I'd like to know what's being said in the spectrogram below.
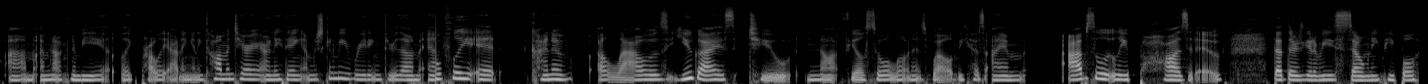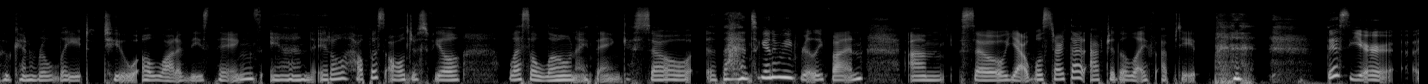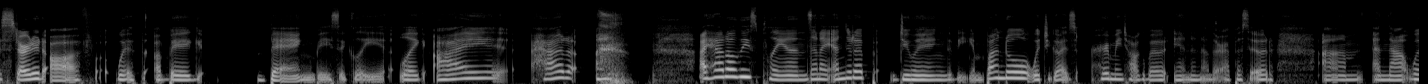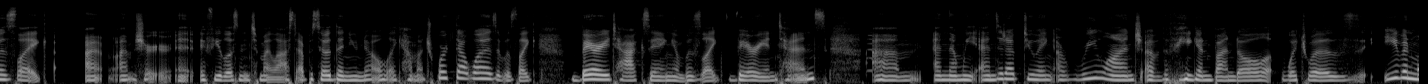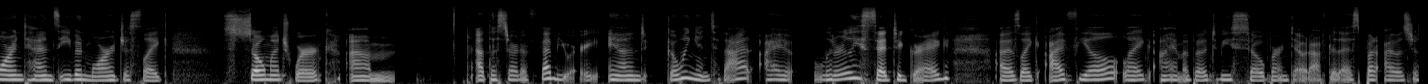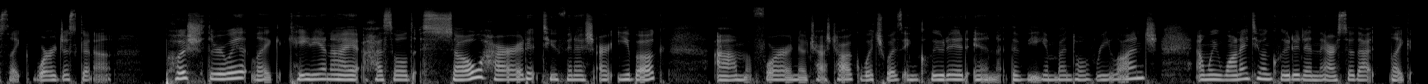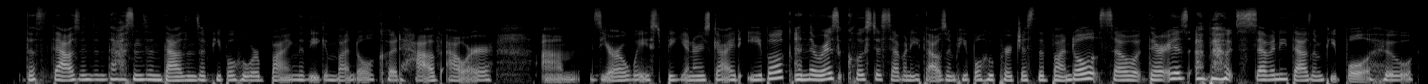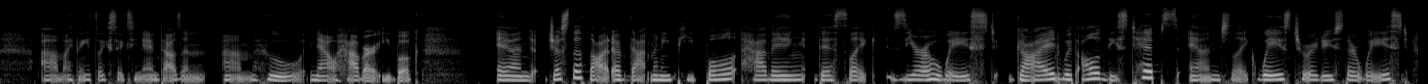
Um, I'm not going to be like probably adding any commentary or anything. I'm just going to be reading through them and hopefully it kind of allows you guys to not feel so alone as well because I am absolutely positive that there's going to be so many people who can relate to a lot of these things and it'll help us all just feel less alone, I think. So that's going to be really fun. Um, so, yeah, we'll start that after the life update. this year started off with a big bang, basically. Like, I had. I had all these plans and I ended up doing the vegan bundle, which you guys heard me talk about in another episode. Um, and that was like I, am sure if you listened to my last episode, then you know like how much work that was. It was like very taxing. It was like very intense. Um, and then we ended up doing a relaunch of the vegan bundle, which was even more intense, even more just like so much work um, at the start of February. And going into that, I literally said to Greg, I was like, I feel like I am about to be so burnt out after this, but I was just like, we're just gonna push through it. Like Katie and I hustled so hard to finish our ebook um, for No Trash Talk, which was included in the vegan bundle relaunch. And we wanted to include it in there so that, like, the thousands and thousands and thousands of people who were buying the vegan bundle could have our um, zero waste beginner's guide ebook. And there was close to 70,000 people who purchased the bundle. So there is about 70,000 people who um, I think it's like 69,000 um, who now have our ebook. And just the thought of that many people having this like zero waste guide with all of these tips and like ways to reduce their waste,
